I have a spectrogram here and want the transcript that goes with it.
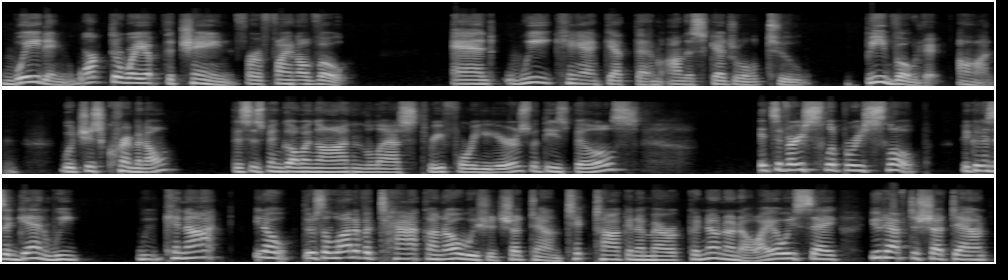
waiting, work their way up the chain for a final vote. And we can't get them on the schedule to be voted on, which is criminal. This has been going on in the last three, four years with these bills. It's a very slippery slope because again, we we cannot, you know, there's a lot of attack on, oh, we should shut down TikTok in America. No, no, no. I always say you'd have to shut down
